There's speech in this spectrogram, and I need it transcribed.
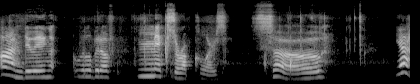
I'm doing a little bit of mixer up colors. So, yeah,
